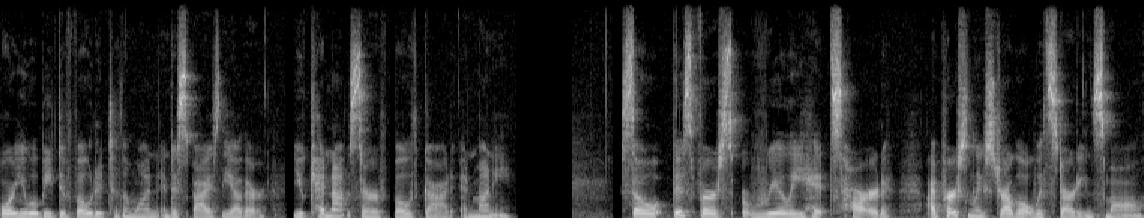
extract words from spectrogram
or you will be devoted to the one and despise the other. You cannot serve both God and money. So, this verse really hits hard. I personally struggle with starting small.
